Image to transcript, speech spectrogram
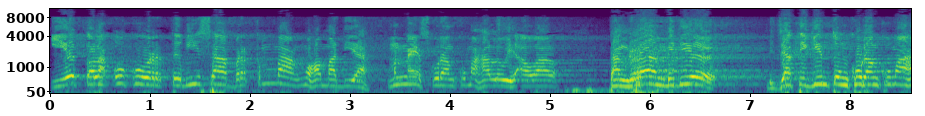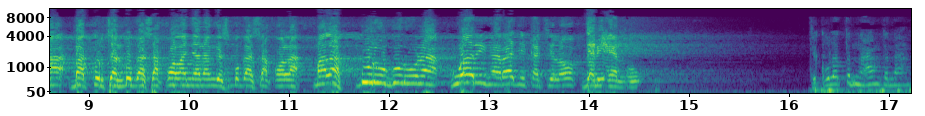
Ia tolak ukur tuh bisa berkembang Muhammadiyah. Menes kurang kumaha leuwih awal. Tangerang di dia di Jati Gintung kurang kumaha. Batur can boga sekolahnya nangges boga sekolah malah guru-guru na kuari ngaraji kacilok jadi NU cekula tenang tenang.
